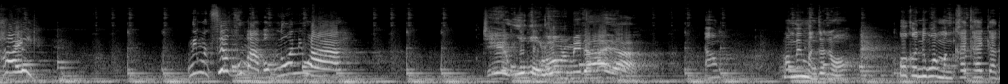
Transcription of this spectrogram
เฮ้ย นี่มันเสื้อคลุมอาบอบนวดนี่หว่า เจ๊อัวบอกแล้วว่ามันไม่ได้อะเอ้า มันไม่เหมือนกันเหรอว่าก็นึกว่ามันคล้ายๆกัน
